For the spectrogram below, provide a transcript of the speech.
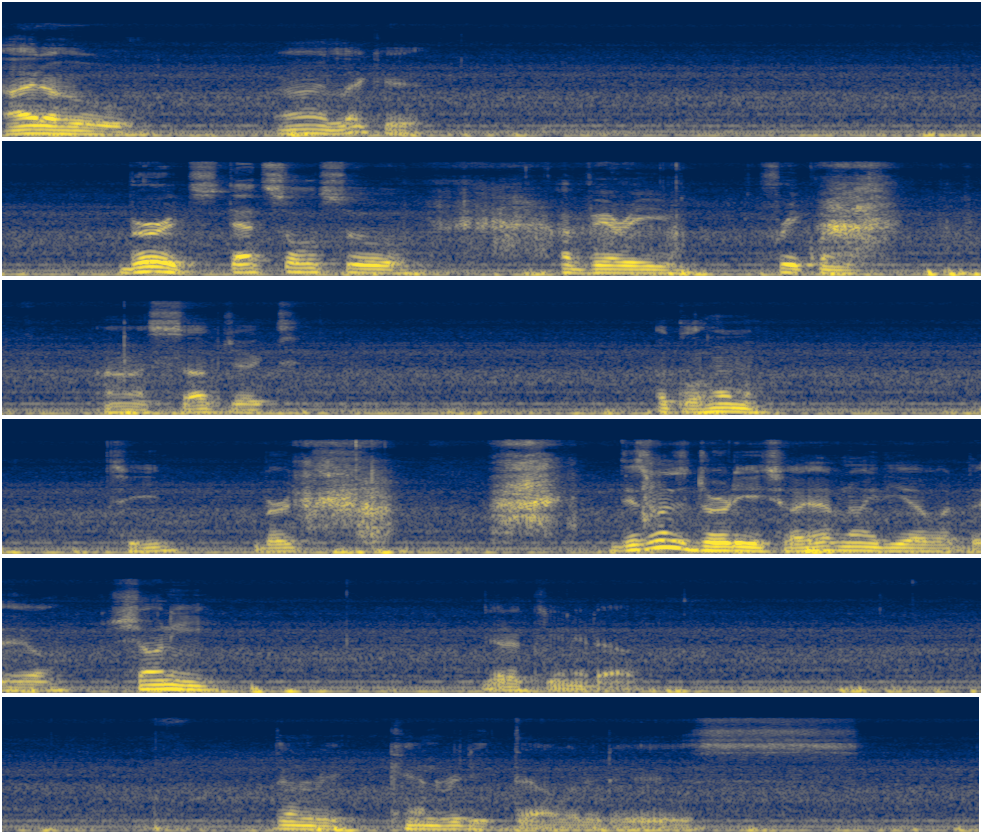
Idaho. I like it. Birds. That's also a very frequent uh, subject. Oklahoma. See? Birds. This one's dirty, so I have no idea what the hell. Shawnee. Gotta clean it up. Don't really, can't really tell what it is.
